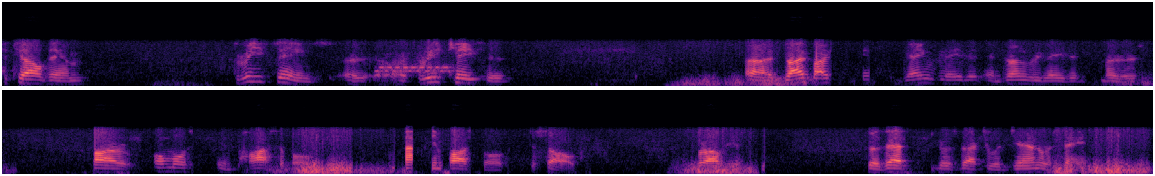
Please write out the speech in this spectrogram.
to tell them three things or, or three cases: uh, drive-by gang related related and drug related murders are almost impossible, not impossible to solve for obvious. So that goes back to what Jan was saying.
